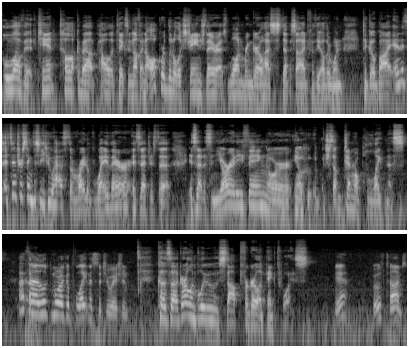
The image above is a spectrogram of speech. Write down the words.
Love it. Can't talk about politics enough. An awkward little exchange there as one ring girl has to step aside for the other one to go by. And it's, it's interesting to see who has the right of way there. Is that just a is that a seniority thing or you know who, just a general politeness? I thought it looked more like a politeness situation. Because uh, Girl in Blue stopped for Girl in Pink twice. Yeah, both times.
